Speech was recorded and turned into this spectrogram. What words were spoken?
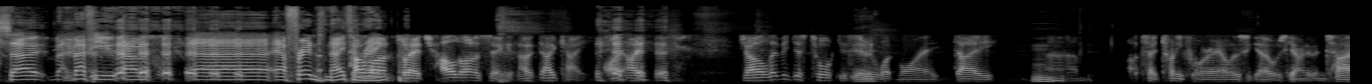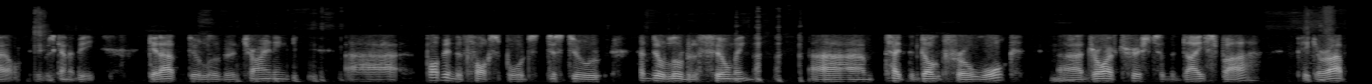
So, Matthew, um, uh, our friend Nathan hold rang. on, Fletch. Hold on a second. Okay, I, I, Joel, let me just talk you through Yeah. what my day, Mm. um, I'd say 24 hours ago, was going to entail. It was going to be get up, do a little bit of training, uh, pop into Fox Sports, just do had to do a little bit of filming, um, take the dog for a walk, uh, drive Trish to the day spa, pick her up,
